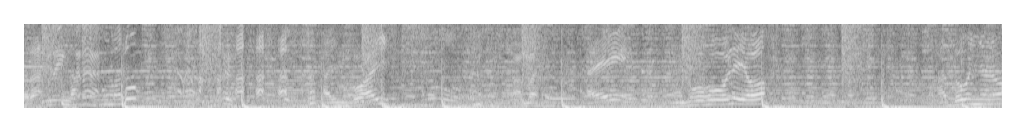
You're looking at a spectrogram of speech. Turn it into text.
Tara. Tara. Manok! I'm boy. Tama. Ay, naghuhuli oh. Adon niya no.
